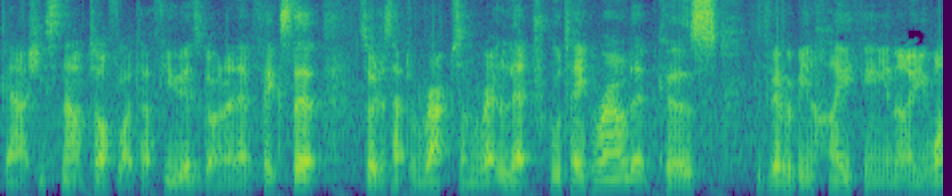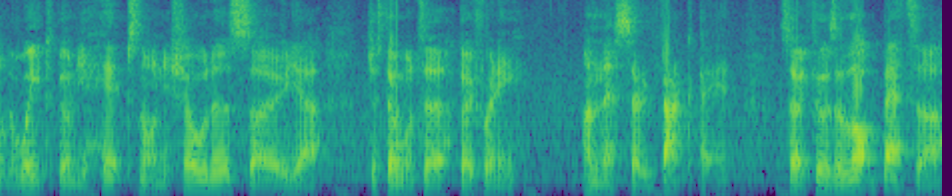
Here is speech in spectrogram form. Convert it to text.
It actually snapped off like a few years ago and I never fixed it. So I just had to wrap some electrical tape around it because if you've ever been hiking, you know, you want the weight to be on your hips, not on your shoulders. So yeah, just don't want to go for any unnecessary back pain. So it feels a lot better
